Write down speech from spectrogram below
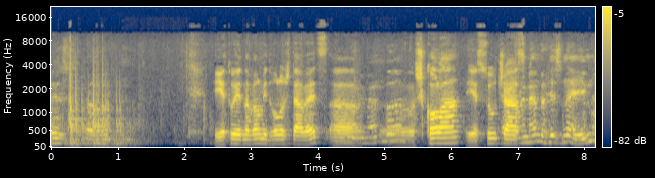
is. Uh, je tu jedna veľmi dôležitá vec. Uh, škola je súčasť... I remember his name,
